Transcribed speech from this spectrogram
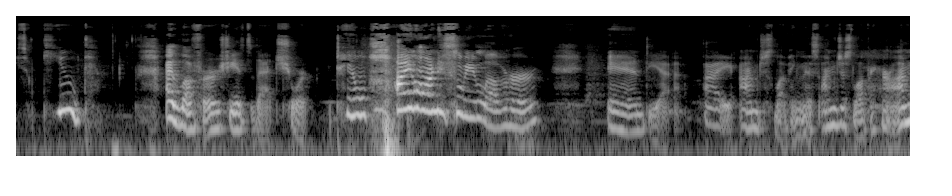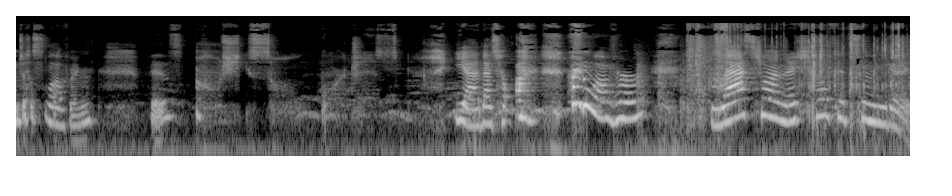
So cute. I love her. She has that short tail. I honestly love her. And yeah, I, I'm just loving this. I'm just loving her. I'm just loving this. Oh, she's so yeah, that's her. I, I love her. Last one. Let's hope it's something good.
